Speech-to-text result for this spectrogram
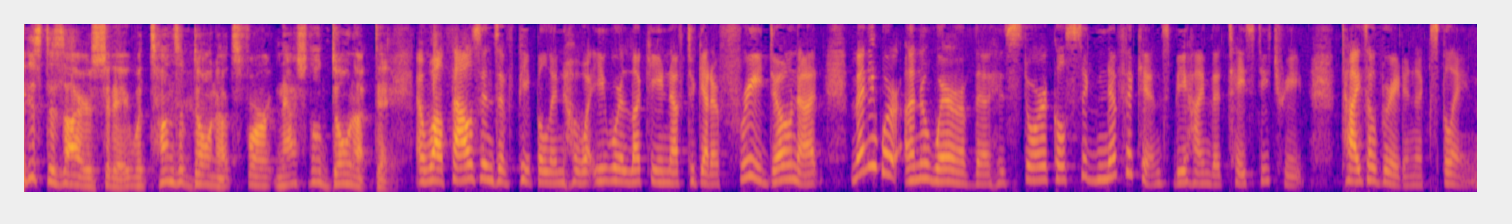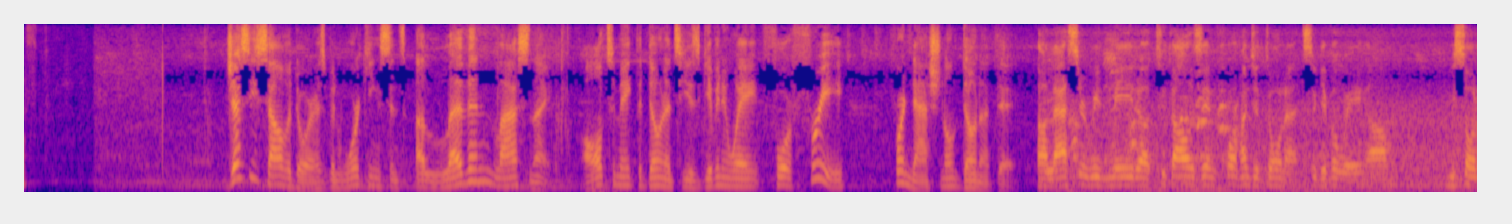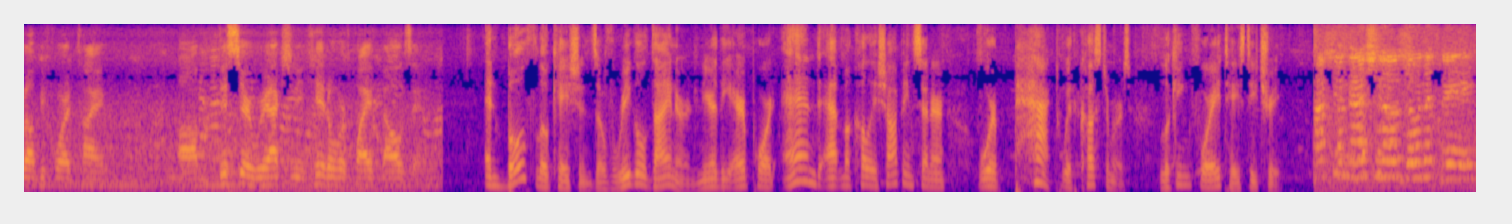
Latest desires today with tons of donuts for National Donut Day. And while thousands of people in Hawaii were lucky enough to get a free donut, many were unaware of the historical significance behind the tasty treat. Tyzo Braden explains. Jesse Salvador has been working since 11 last night, all to make the donuts he is giving away for free for National Donut Day. Uh, last year we made uh, 2,400 donuts to give away. Um, we sold out before our time. Um, this year we actually hit over 5,000. And both locations of Regal Diner near the airport and at McCully Shopping Center were packed with customers looking for a tasty treat. Happy National Donut Day!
